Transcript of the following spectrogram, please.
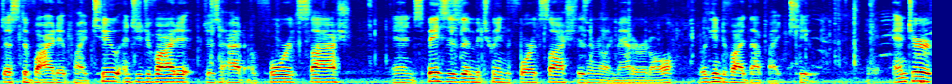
just divide it by 2. And to divide it, just add a forward slash, and spaces in between the forward slash doesn't really matter at all. We can divide that by 2. Enter.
